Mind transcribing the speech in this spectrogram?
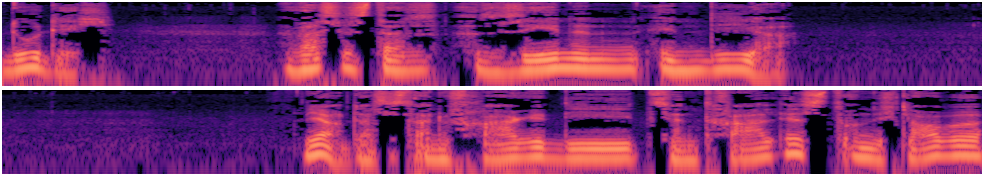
du dich? Was ist das Sehnen in dir? Ja, das ist eine Frage, die zentral ist und ich glaube,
